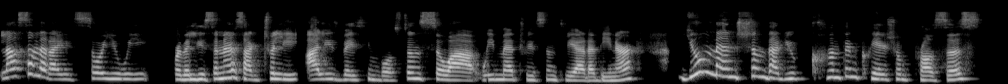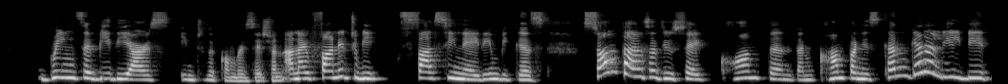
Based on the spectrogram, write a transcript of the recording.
last time that I saw you, we for the listeners, actually, Ali's based in Boston. So uh, we met recently at a dinner. You mentioned that your content creation process brings the BDRs into the conversation. And I find it to be fascinating because sometimes, as you say, content and companies can get a little bit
